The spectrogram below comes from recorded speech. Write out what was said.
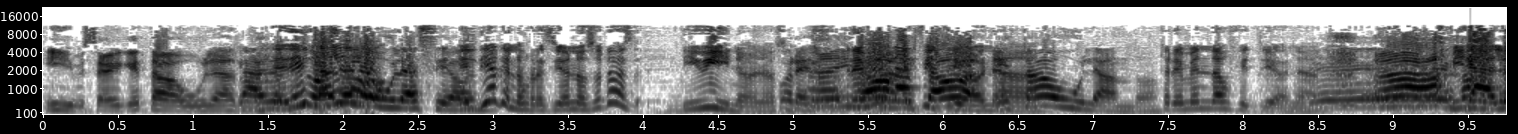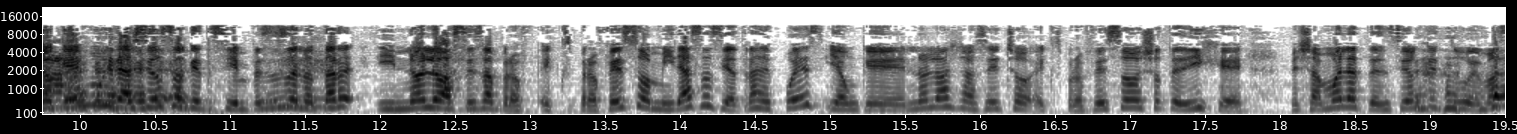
y se ve que estaba ovulando. Claro, Te digo algo, la ovulación. El día que nos recibió a nosotros, divino. ¿no? Por eso, Tremenda estaba, anfitriona. estaba, estaba ovulando. Tremenda anfitriona. Eh. Mira, lo que es muy gracioso que si empezás a notar y no lo haces a prof- exprofeso, mirás hacia atrás después y aunque no lo hayas hecho exprofeso, yo te dije, me llamó la atención que tuve más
